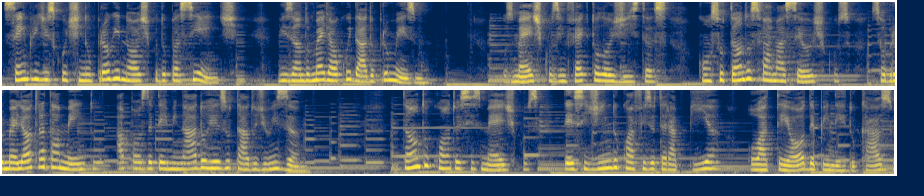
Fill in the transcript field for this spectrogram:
sempre discutindo o prognóstico do paciente, visando o melhor cuidado para o mesmo. Os médicos infectologistas consultando os farmacêuticos sobre o melhor tratamento após determinado resultado de um exame tanto quanto esses médicos decidindo com a fisioterapia ou a TO, depender do caso,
